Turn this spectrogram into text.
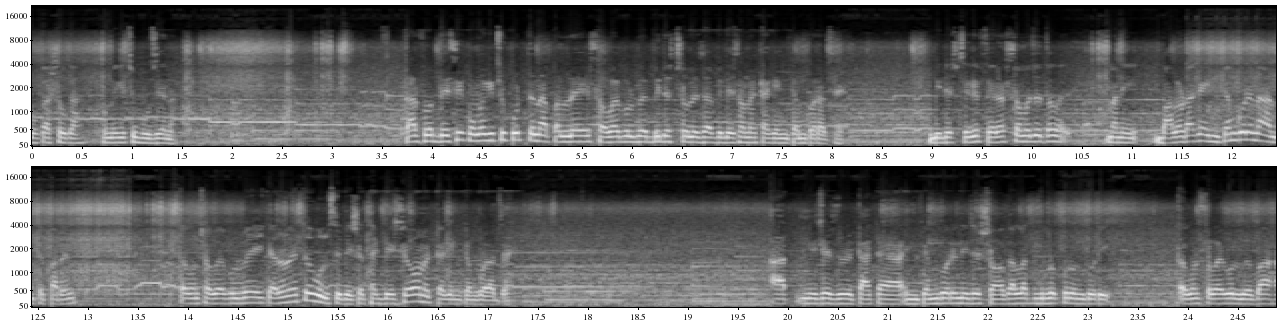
বোকা শোকা কোনো কিছু বুঝে না। তারপর দেশে কোনো কিছু করতে না পারলে সবাই বলবে, বিদেশ চলে যা, বিদেশে অনেক টাকা ইনকাম করা যায়। বিদেশ থেকে ফেরার সময় যদি মানে ভালো টাকা ইনকাম করে না আনতে পারেন, তখন সবাই বলবে, এই কারণে তো বলছি, দেশে থাক, দেশেও অনেক টাকা ইনকাম করা যায়। আর নিজের যদি টাকা ইনকাম করে, নিজের শখ আহ্লাদগুলো পূরণ করি, তখন সবাই বলবে, বাহ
